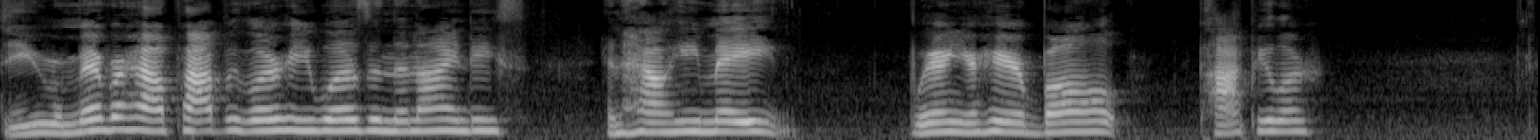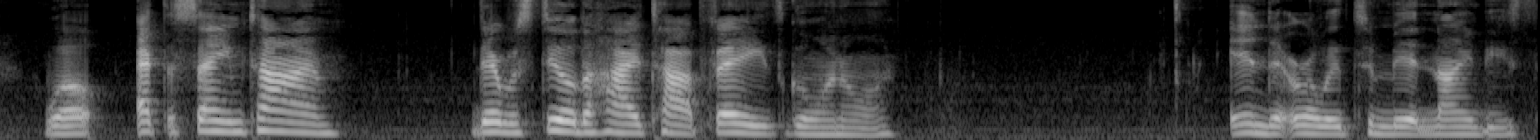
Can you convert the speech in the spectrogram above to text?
Do you remember how popular he was in the 90s and how he made wearing your hair bald popular? Well, at the same time, there was still the high top fades going on in the early to mid 90s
